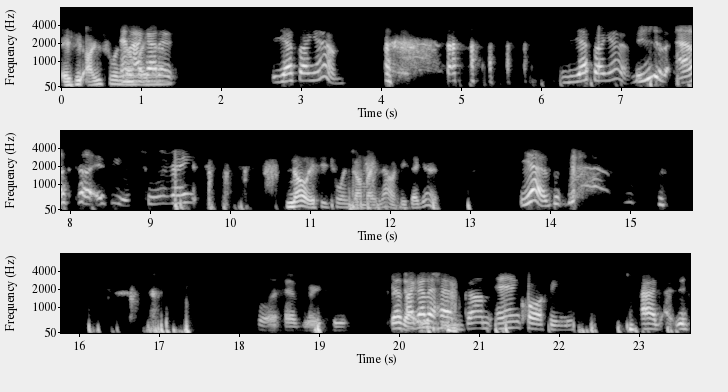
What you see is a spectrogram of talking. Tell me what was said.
Is you are you chewing And gum I right gotta now? Yes I am. yes I am. Did you just ask her if she was chewing right? No, is she chewing gum right now? And she said yes. Yes. Lord have mercy. Y'all got I gotta issues. have gum and coffee. I it's,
